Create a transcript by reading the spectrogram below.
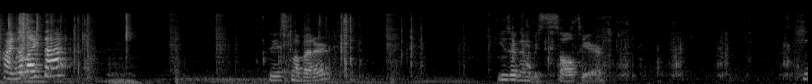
kind of like that. Do these smell better? These are gonna be saltier.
